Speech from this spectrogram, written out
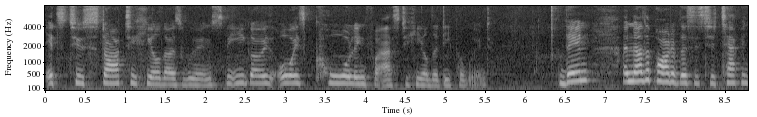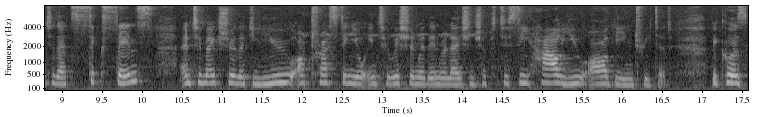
it's to start to heal those wounds. The ego is always calling for us to heal the deeper wound. Then Another part of this is to tap into that sixth sense and to make sure that you are trusting your intuition within relationships to see how you are being treated. Because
